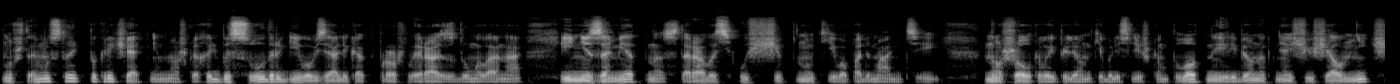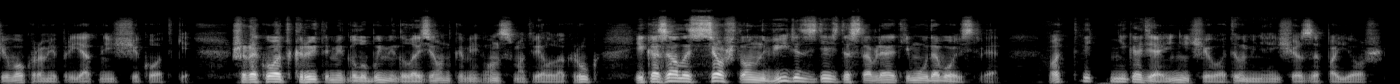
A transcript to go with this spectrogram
Ну, что ему стоит покричать немножко, хоть бы судороги его взяли, как в прошлый раз, думала она, и незаметно старалась ущипнуть его под мантией но шелковые пеленки были слишком плотные, и ребенок не ощущал ничего, кроме приятной щекотки. Широко открытыми голубыми глазенками он смотрел вокруг, и, казалось, все, что он видит здесь, доставляет ему удовольствие. Вот ведь негодяй, ничего, ты у меня еще запоешь,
